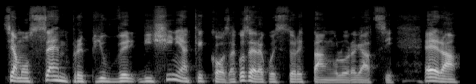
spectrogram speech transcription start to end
Siamo sempre più ve- vicini a che cosa? Cos'era questo rettangolo, ragazzi? Era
